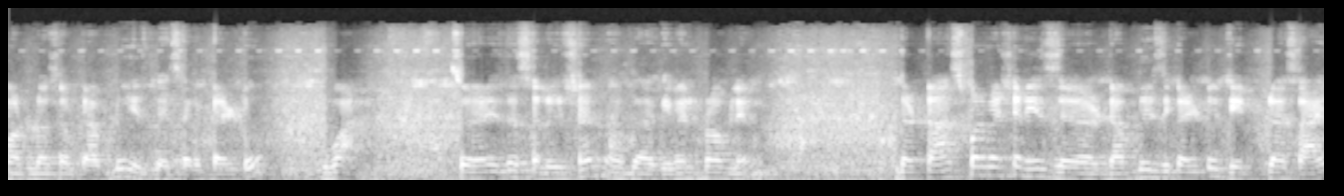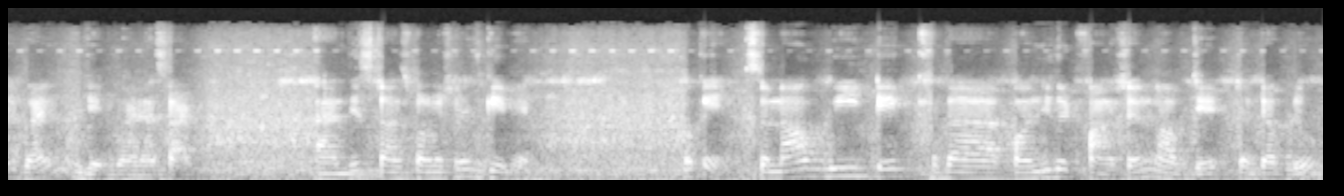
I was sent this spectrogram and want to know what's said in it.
modulus of w is less equal to 1 so here is the solution of the given problem. The transformation is uh, w is equal to z plus i by z minus i. And this transformation is given okay so now we take the conjugate function of z w.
